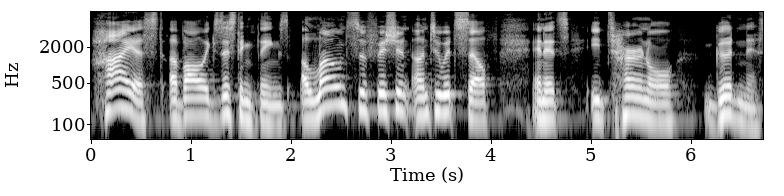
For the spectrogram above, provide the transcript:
highest of all existing things, alone sufficient unto itself and its eternal goodness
